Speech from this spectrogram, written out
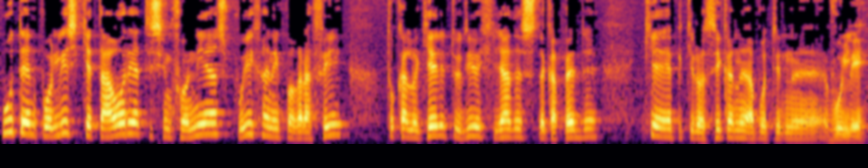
ούτε εν πωλής και τα όρια της συμφωνίας που είχαν υπογραφεί το καλοκαίρι του 2015 και επικυρωθήκαν από την ε, Βουλή.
